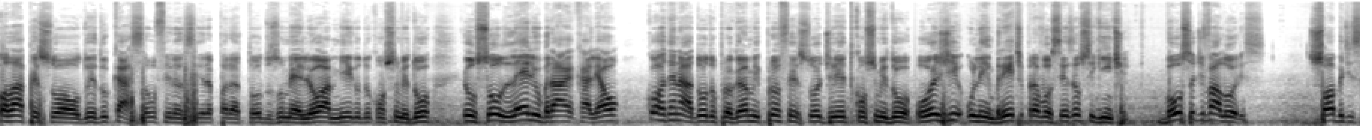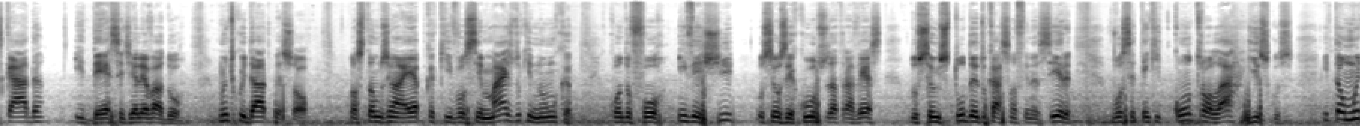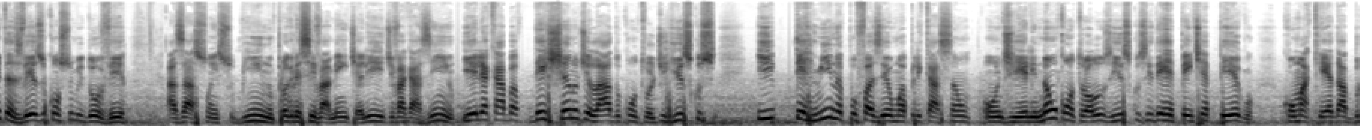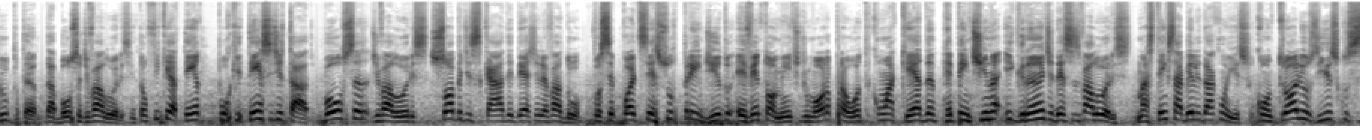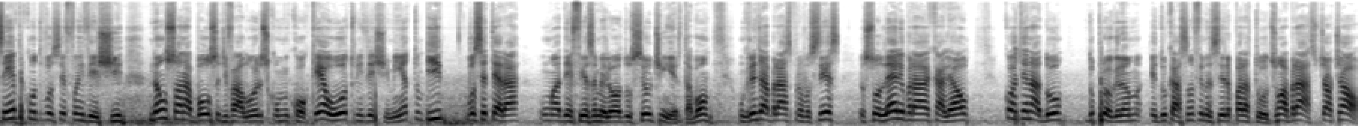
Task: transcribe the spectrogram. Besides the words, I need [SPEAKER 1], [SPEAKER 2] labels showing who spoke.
[SPEAKER 1] Olá pessoal do Educação Financeira para Todos, o melhor amigo do consumidor. Eu sou Lélio Braga Calhau, coordenador do programa e professor de Direito do Consumidor. Hoje o lembrete para vocês é o seguinte: Bolsa de Valores sobe de escada e desce de elevador. Muito cuidado, pessoal. Nós estamos em uma época que você mais do que nunca, quando for investir os seus recursos através do seu estudo da educação financeira, você tem que controlar riscos. Então, muitas vezes o consumidor vê as ações subindo progressivamente ali, devagarzinho, e ele acaba deixando de lado o controle de riscos e termina por fazer uma aplicação onde ele não controla os riscos e de repente é pego com uma queda abrupta da bolsa de valores. Então, fique atento porque tem esse ditado: bolsa de valores sobe de escada e desce de elevador. Você pode ser surpreendido eventualmente de uma hora para outra com uma queda repentina e grande grande desses valores, mas tem que saber lidar com isso. Controle os riscos sempre quando você for investir, não só na bolsa de valores, como em qualquer outro investimento, e você terá uma defesa melhor do seu dinheiro, tá bom? Um grande abraço para vocês. Eu sou Lélio Braga Calhau, coordenador do programa Educação Financeira para Todos. Um abraço, tchau, tchau.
